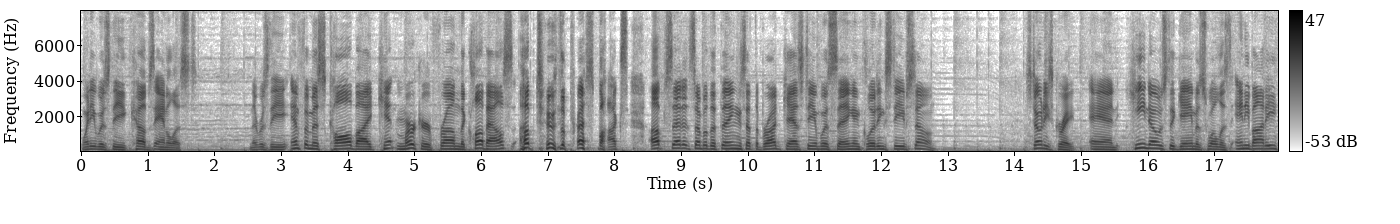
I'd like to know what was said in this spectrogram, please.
when he was the Cubs analyst. There was the infamous call by Kent Mercker from the clubhouse up to the press box, upset at some of the things that the broadcast team was saying, including Steve Stone. Stoney's great, and he knows the game as well as anybody.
